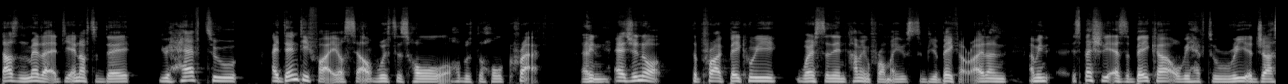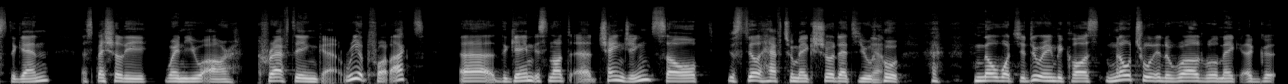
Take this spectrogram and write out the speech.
doesn't matter. At the end of the day, you have to identify yourself with this whole with the whole craft. I mean, as you know, the product bakery, where's the name coming from? I used to be a baker, right? And I mean, especially as a baker, or we have to readjust again. especially when you are crafting uh, real products. Uh, the game is not uh, changing, so you still have to make sure that you Yeah. know what you're doing because no tool in the world will make a good,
